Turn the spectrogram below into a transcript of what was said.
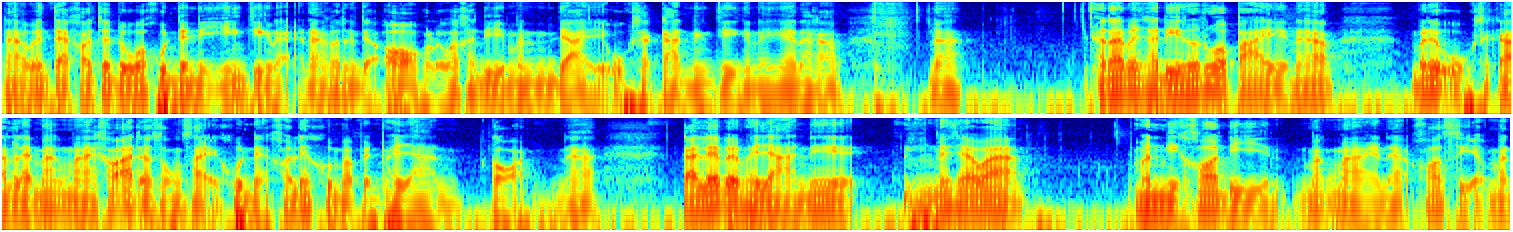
นะเว้นแต่เขาจะดูว่าคุณจะหนีจริงๆแหละนะก็ถึงจะออกหรือว่าคดีมันใหญ่อุกชะกันจริงๆอะไรเงี้ยนะครับนะ ถ้าเป็นคดีทั่วๆไปนะครับ ไม่ได้อุกชะกันอะไรมากมาย เขาอาจจะสงสัยคุณเนี่ยเขาเรียกคุณมาเป็นพยานก่อนนะครับการเรียกเป็นพยานนี่ไม่ใช่ว่ามันมีข้อดีมากมายนะข้อเสียมัน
